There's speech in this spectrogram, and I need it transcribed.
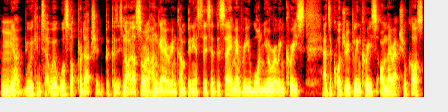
Hmm. You know, we can t- we'll, we'll stop production because it's not. I saw a Hungarian company yesterday said the same. Every one euro increase adds a quadruple increase on their actual cost.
